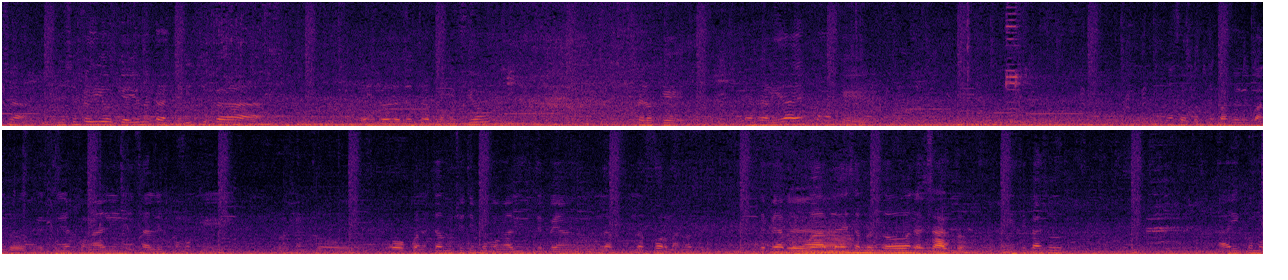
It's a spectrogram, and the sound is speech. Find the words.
O sea, yo siempre digo que hay una característica en lo de nuestra promoción, pero que en realidad es como que. Pues te pasa que cuando estudias con alguien y sales como que, por ejemplo, o cuando estás mucho tiempo con alguien y te pegan las las formas, ¿no? Te, te pega cómo Eh, habla esa persona. exacto. En este caso, hay como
